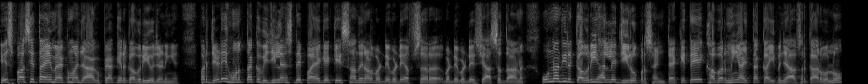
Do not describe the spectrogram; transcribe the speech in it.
ਇਸ ਪਾਸੇ ਤਾਂ ਇਹ ਮਹਿਕਮਾ ਜਾਗ ਪਿਆ ਕਿ ਰਿਕਵਰੀ ਹੋ ਜਾਣੀ ਹੈ। ਪਰ ਜਿਹੜੇ ਹੁਣ ਤੱਕ ਵਿਜੀਲੈਂਸ ਦੇ ਪਾਏ ਗਏ ਕੇਸਾਂ ਦੇ ਨਾਲ ਵੱਡੇ ਵੱਡੇ ਅਫਸਰ, ਵੱਡੇ ਵੱਡੇ ਸਿਆਸਤਦਾਨ, ਉਹਨਾਂ ਦੀ ਰਿਕਵਰੀ ਹਾਲੇ 0% ਹੈ। ਕਿਤੇ ਖਬਰ ਨਹੀਂ ਅੱਜ ਤੱਕ ਆਈ ਪੰਜਾਬ ਸਰਕਾਰ ਵੱਲੋਂ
